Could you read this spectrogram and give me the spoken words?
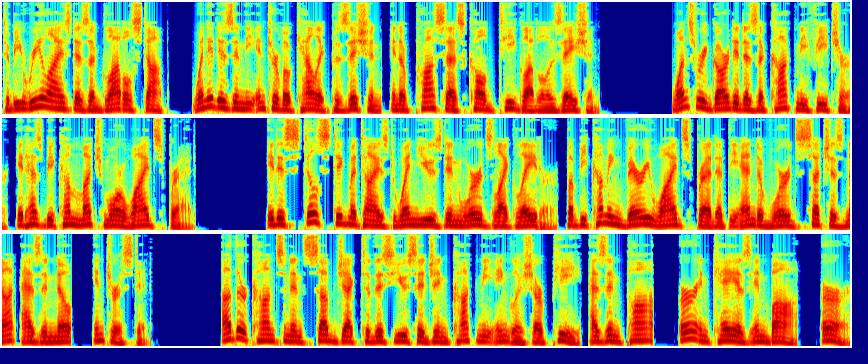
to be realised as a glottal stop, when it is in the intervocalic position, in a process called T-glottalization. Once regarded as a Cockney feature, it has become much more widespread. It is still stigmatized when used in words like later, but becoming very widespread at the end of words such as not as in no, interested. Other consonants subject to this usage in Cockney English are p, as in pa, er and k as in ba, er.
